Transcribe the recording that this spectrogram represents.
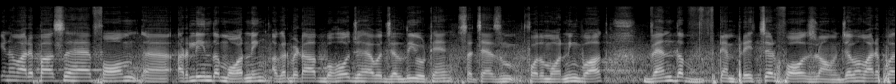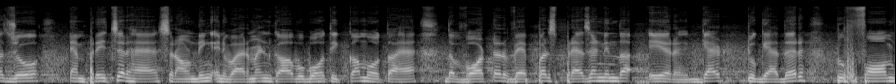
लेकिन हमारे पास है form early in the morning अगर बेटा आप बहुत जो है वो जल्दी उठें such as for the morning walk when the temperature falls down जब हमारे पास जो टेम्परेचर है सराउंडिंग इन्वायरमेंट का, वो बहुत ही कम होता है। The water vapours present in the air get together to form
